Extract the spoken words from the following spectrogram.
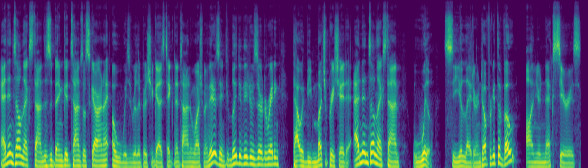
And until next time, this has been Good Times with Scar, and I always really appreciate you guys taking the time to watch my videos. And if you believe the video deserved a rating, that would be much appreciated. And until next time, we'll See you later, and don't forget to vote on your next series.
